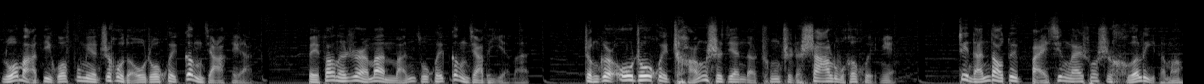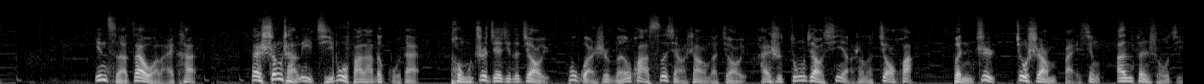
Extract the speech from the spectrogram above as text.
罗马帝国覆灭之后的欧洲会更加黑暗，北方的日耳曼蛮族会更加的野蛮，整个欧洲会长时间的充斥着杀戮和毁灭。这难道对百姓来说是合理的吗？因此啊，在我来看，在生产力极不发达的古代，统治阶级的教育，不管是文化思想上的教育，还是宗教信仰上的教化。本质就是让百姓安分守己，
